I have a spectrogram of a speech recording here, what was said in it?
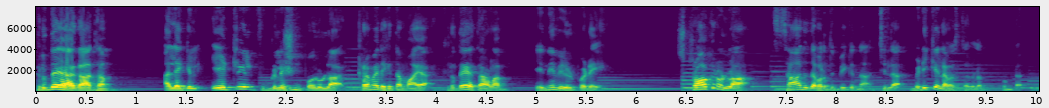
ഹൃദയാഘാതം അല്ലെങ്കിൽ ഏട്രിയൽ ഫിബ്രിലേഷൻ പോലുള്ള ക്രമരഹിതമായ ഹൃദയതാളം എന്നിവയുൾപ്പെടെ സ്ട്രോക്കിനുള്ള സാധ്യത വർദ്ധിപ്പിക്കുന്ന ചില മെഡിക്കൽ അവസ്ഥകളും ഉണ്ട്.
